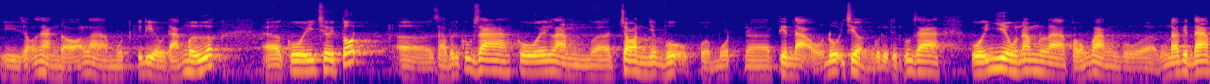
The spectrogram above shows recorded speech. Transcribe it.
thì rõ ràng đó là một cái điều đáng mơ ước. Uh, cô ấy chơi tốt ở giải vô địch quốc gia, cô ấy làm uh, tròn nhiệm vụ của một uh, tiền đạo đội trưởng của đội tuyển quốc gia. Cô ấy nhiều năm là quả bóng vàng của bóng đá Việt Nam,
